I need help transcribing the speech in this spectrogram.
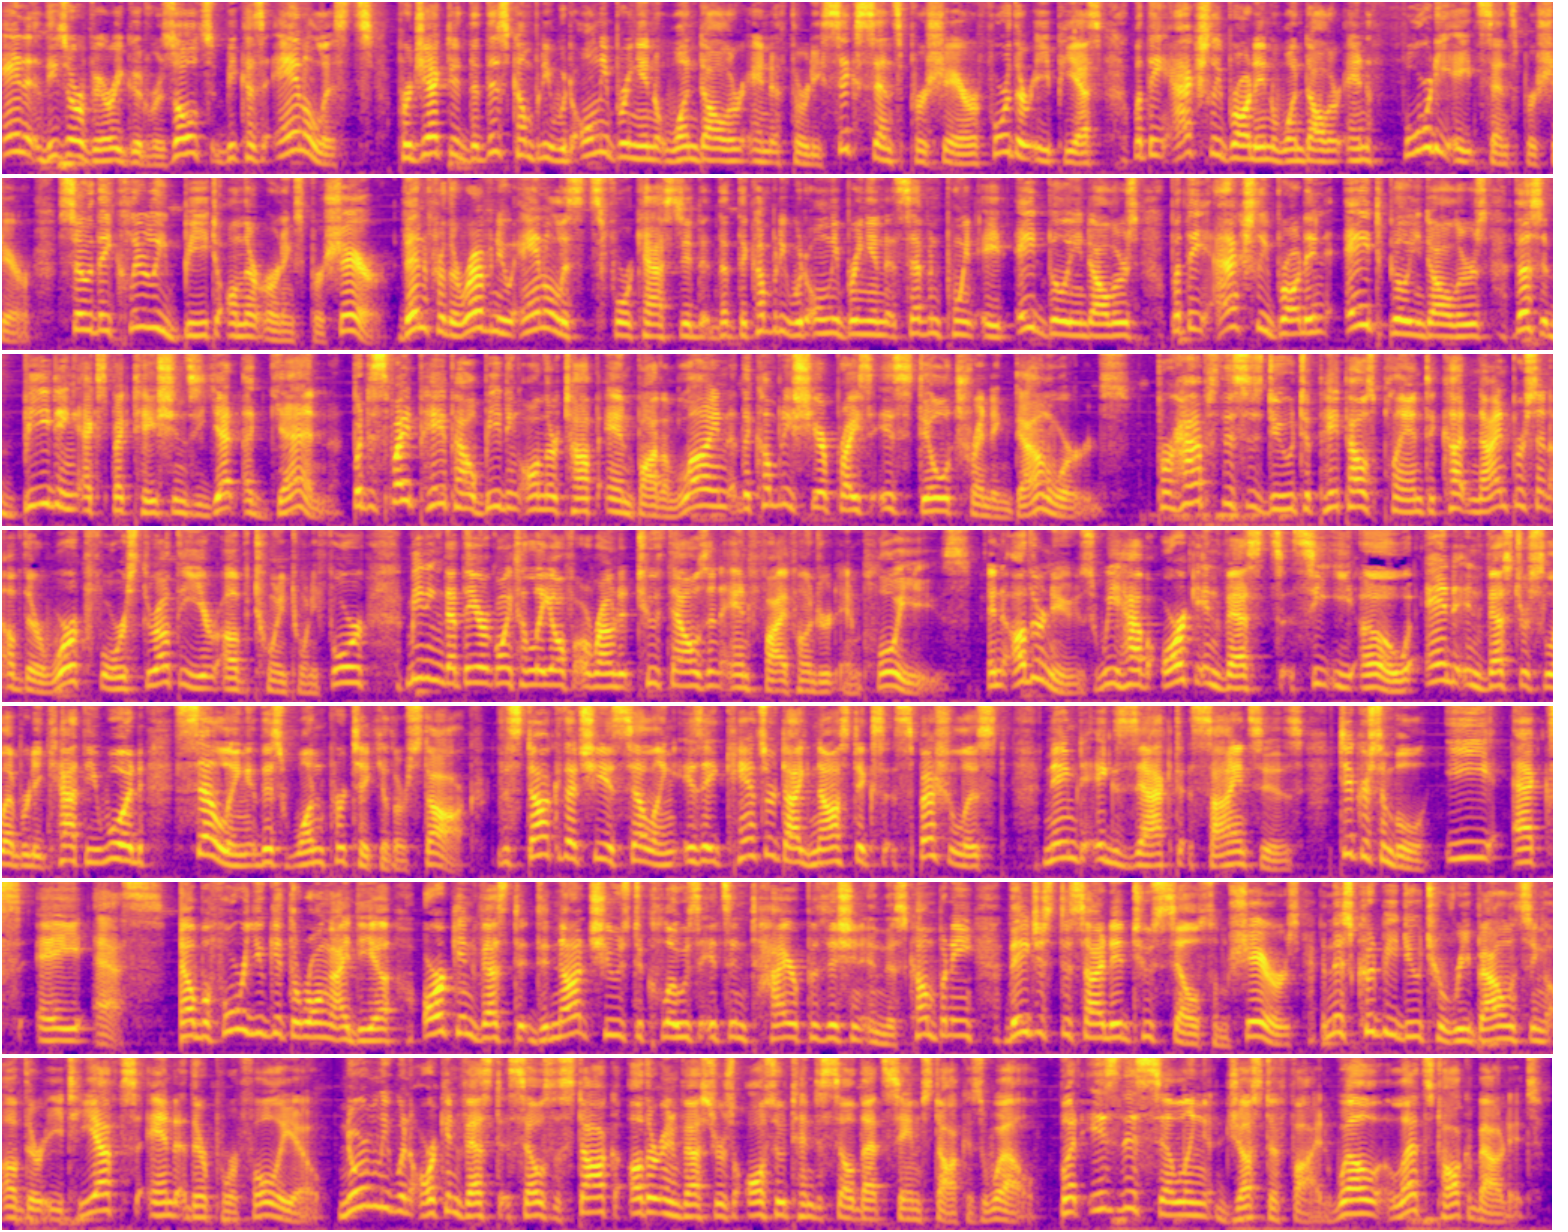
And these are very good results because analysts projected that this company would only bring in $1.36 per share for their EPS, but they actually brought in $1.48 per share, so they clearly beat on their earnings per share. Then for the revenue, analysts forecasted that the company would only bring in $7.88 billion, but they actually brought in $8 billion, thus beating expectations yet again. But despite PayPal beating on their top and bottom line, the company's share price is still trending downwards. Perhaps this is due to PayPal's plan to cut 9% of their workforce throughout the year of 2024, meaning that they are going to lay off around 2,500 employees. In other news, we have ARK Invest's CEO and investor celebrity Cathie Wood selling this one particular stock. The stock that she is selling is a cancer diagnostics specialist named Exact Sciences, ticker symbol EXAS. Now, before you get the wrong idea, ARK Invest did not choose to close its entire position in this company, they just decided to sell some shares, and this could be due to rebalancing of their ETFs and their portfolio. Normally, when ARK Invest sells a stock, other investors also tend to sell that same stock as well. But is this selling justified? Well, let's talk about it.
